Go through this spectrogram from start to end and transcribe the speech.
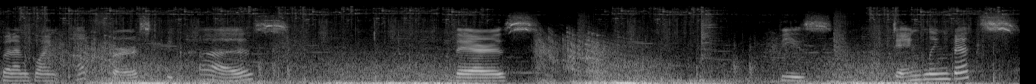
But I'm going up first because there's these dangling bits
